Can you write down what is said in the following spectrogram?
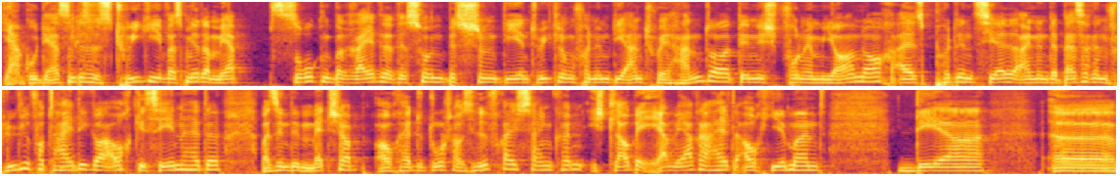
Ja, gut, er ist ein bisschen streaky. Was mir da mehr Sorgen bereitet, ist so ein bisschen die Entwicklung von dem DeAndre Hunter, den ich vor einem Jahr noch als potenziell einen der besseren Flügelverteidiger auch gesehen hätte, was in dem Matchup auch hätte durchaus hilfreich sein können. Ich glaube, er wäre halt auch jemand, der äh,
